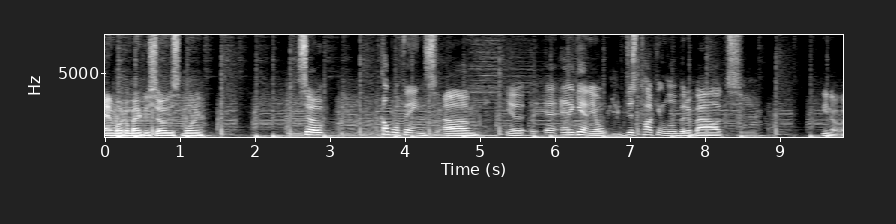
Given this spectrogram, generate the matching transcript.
And welcome back to the show this morning. So, a couple of things, um, you know, and, and again, you know, just talking a little bit about, you know,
